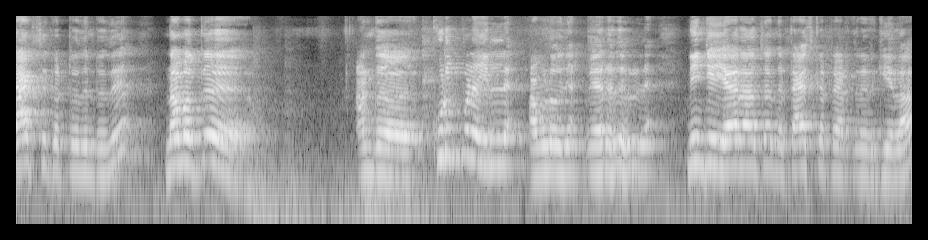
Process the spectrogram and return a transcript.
டேக்ஸு கட்டுறதுன்றது நமக்கு அந்த குடும்பம் இல்லை. அவ்வளோதான் வேறு எதுவும் இல்லை. நீங்கள் யாராச்சும் அந்த டேக்ஸ் கட்டுற இடத்துல இருக்கீங்களா?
